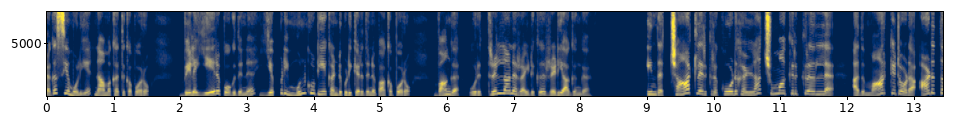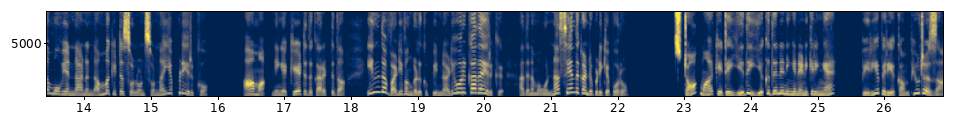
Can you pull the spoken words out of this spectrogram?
ரகசிய மொழியை நாம கத்துக்க போறோம். விலை ஏற போகுதுன்னு எப்படி முன்கூட்டியே கண்டுபிடிக்கிறதுன்னு பார்க்க போறோம். வாங்க ஒரு த்ரில்லான ரைடுக்கு ரெடி ஆகுங்க. இந்த சார்ட்ல இருக்கிற கோடுகள்லாம் சும்மா கிறுக்கிறதில்ல. அது மார்க்கெட்டோட அடுத்த மூவ் என்னன்னு நம்ம கிட்ட சொல்லுன்னு சொன்னா எப்படி இருக்கும்? ஆமா நீங்க கேட்டது கரெக்ட் தான். இந்த வடிவங்களுக்கு பின்னாடி ஒரு கதை இருக்கு. அதை நம்ம ஒன்னா சேர்ந்து கண்டுபிடிக்க போறோம். ஸ்டாக் மார்க்கெட்டை எது இயக்குதுன்னு நீங்க நினைக்கிறீங்க? பெரிய பெரிய கம்ப்யூட்டர்ஸா?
